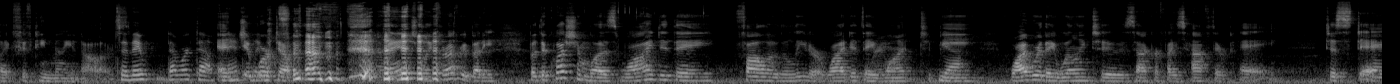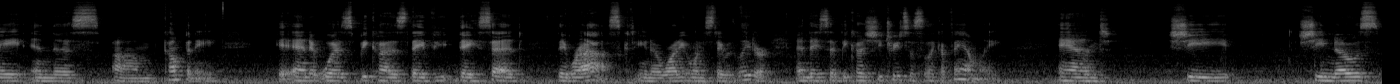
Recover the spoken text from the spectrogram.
like $15 million. So they that worked out And financially. it worked out for them. financially for everybody. But the question was, why did they follow the leader? Why did they Right. want to be? Yeah. Why were they willing to sacrifice half their pay to stay in this um, company? And it was because they they said they were asked, you know, why do you want to stay with leader? And they said because she treats us like a family, and Right. she she knows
